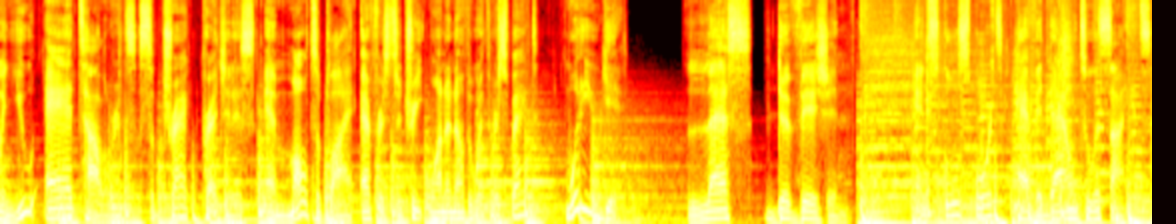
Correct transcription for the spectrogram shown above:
When you add tolerance, subtract prejudice, and multiply efforts to treat one another with respect, what do you get? Less division. And school sports have it down to a science.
